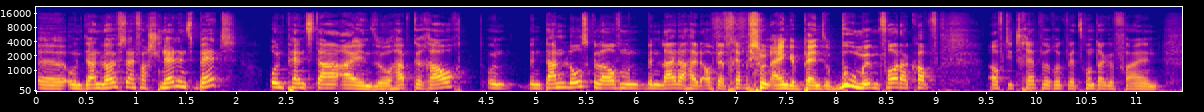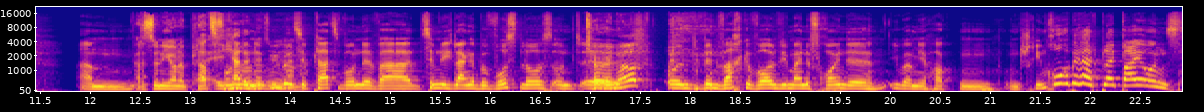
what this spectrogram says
äh, und dann läufst du einfach schnell ins Bett und pennst da ein. So, hab geraucht und bin dann losgelaufen und bin leider halt auf der Treppe schon eingepennt. So, boom, mit dem Vorderkopf auf die Treppe rückwärts runtergefallen. Ähm, Hattest du nicht auch eine Platzwunde ich hatte eine so? übelste? Platzwunde, war ziemlich lange bewusstlos und, Turn äh, up. und bin wach geworden, wie meine Freunde über mir hockten und schrien, Robert, bleib bei uns.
